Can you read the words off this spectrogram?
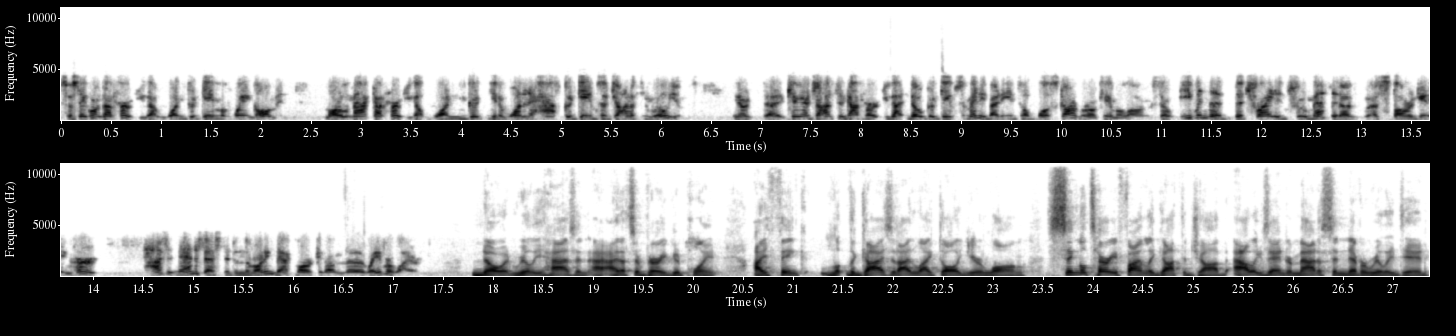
So Saquon got hurt. You got one good game of Wayne Gallman. Marlon Mack got hurt. You got one good, you know, one and a half good games of Jonathan Williams you know, uh, Kerryon Johnson got hurt. You got no good games from anybody until Bo Scarborough came along. So even the, the tried and true method of a star getting hurt hasn't manifested in the running back market on the waiver wire. No, it really hasn't. I, that's a very good point. I think the guys that I liked all year long, Singletary finally got the job. Alexander Mattison never really did.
